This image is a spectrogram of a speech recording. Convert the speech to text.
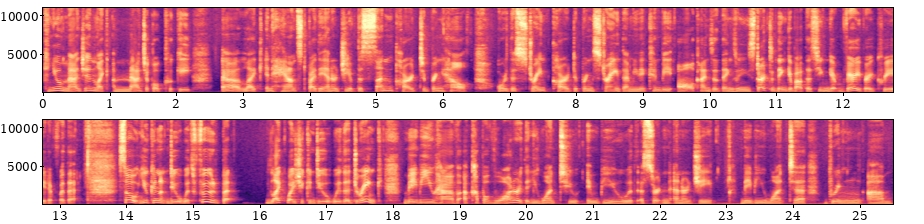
Can you imagine like a magical cookie uh, like enhanced by the energy of the sun card to bring health or the strength card to bring strength. I mean, it can be all kinds of things. When you start to think about this, you can get very, very creative with it. So you can do it with food, but Likewise, you can do it with a drink. Maybe you have a cup of water that you want to imbue with a certain energy. Maybe you want to bring um,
